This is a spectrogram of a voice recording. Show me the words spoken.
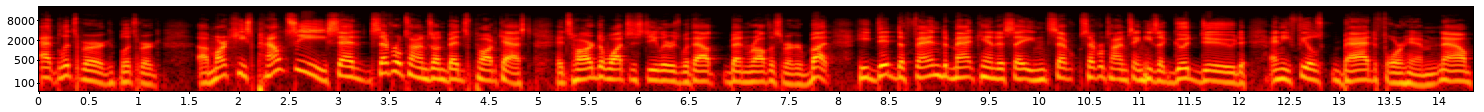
At Blitzburg, Blitzburg, uh, Maurkice Pouncey said several times on Ben's podcast, it's hard to watch the Steelers without Ben Roethlisberger. But he did defend Matt Canada, saying sev- several times, saying he's a good dude and he feels bad for him. Now,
